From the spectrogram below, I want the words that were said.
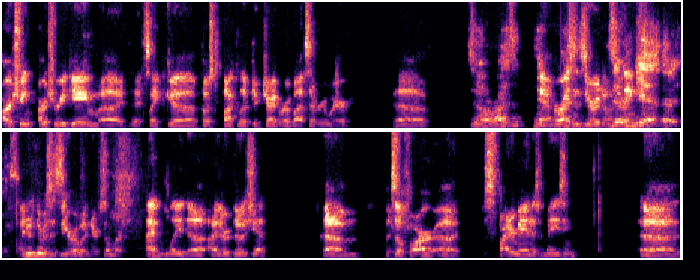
archery archery game. Uh, it's like uh, post-apocalyptic giant robots everywhere. Uh, Zero Horizon. yeah, Horizon Zero Dawn. Zero. Thank you. yeah, there it is. I knew there was a zero in there somewhere. I haven't played uh, either of those yet, um, but so far, uh, Spider-Man is amazing. Uh,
